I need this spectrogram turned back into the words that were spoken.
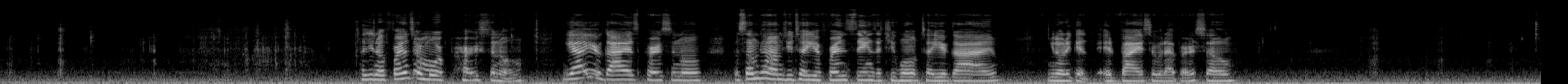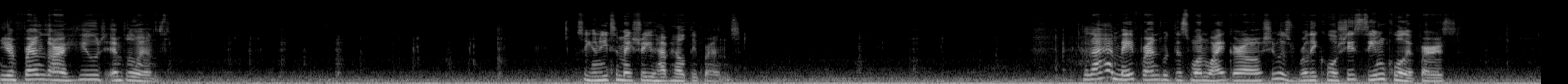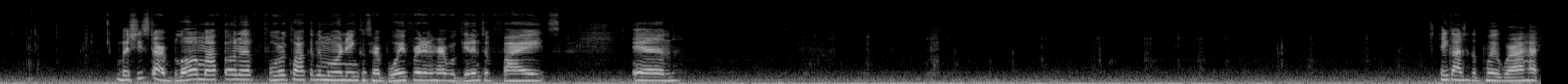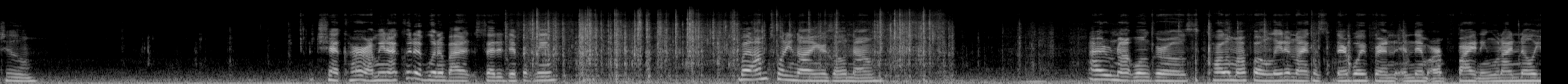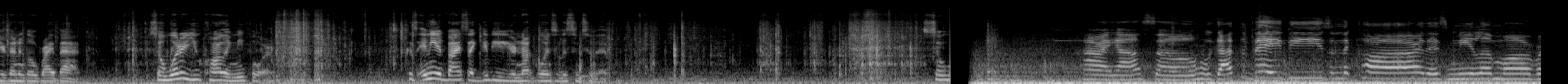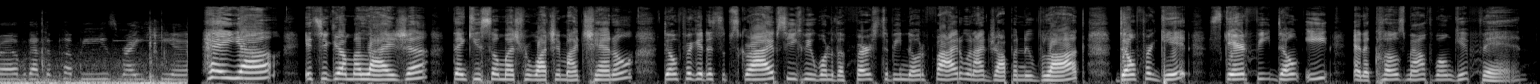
because, you know, friends are more personal. Yeah, your guy is personal, but sometimes you tell your friends things that you won't tell your guy. you know, to get advice or whatever. So your friends are a huge influence. So you need to make sure you have healthy friends. Because I had made friends with this one white girl. She was really cool. She seemed cool at first. But she started blowing my phone up 4 o'clock in the morning because her boyfriend and her would get into fights. And it got to the point where I had to check her. I mean, I could have went about it, said it differently. But I'm 29 years old now. I do not want girls calling my phone late at night because their boyfriend and them are fighting when I know you're going to go right back. So what are you calling me for? Because any advice I give you, you're not going to listen to it. So, alright y'all, so we got the babies in the car. There's Mila, Mara. We got the puppies right here. Hey y'all, it's your girl MeeLizjah. Thank you so much for watching my channel. Don't forget to subscribe so you can be one of the first to be notified when I drop a new vlog. Don't forget, scared feet don't eat and a closed mouth won't get fed.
